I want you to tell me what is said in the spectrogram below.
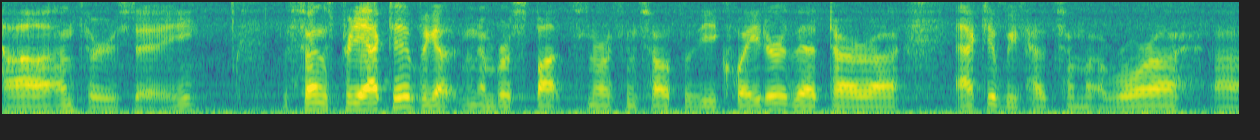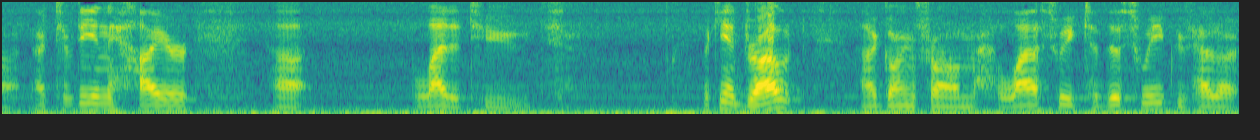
uh, on Thursday. The sun's pretty active. We got a number of spots north and south of the equator that are uh, active. We've had some aurora uh, activity in the higher uh, latitudes. Looking at drought, uh, going from last week to this week, we've had a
